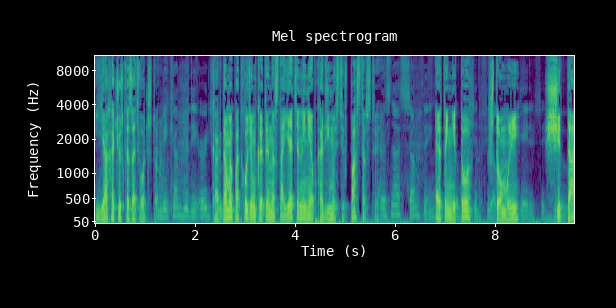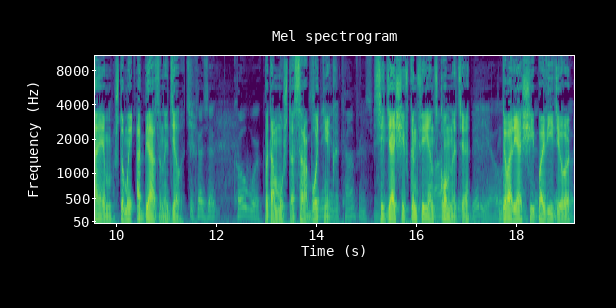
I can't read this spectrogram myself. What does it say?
Я хочу сказать вот что. Когда мы подходим к этой настоятельной необходимости в пасторстве, это не то, что мы считаем, что мы обязаны делать. Потому что сработник, сидящий в конференц-комнате, говорящий по видео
